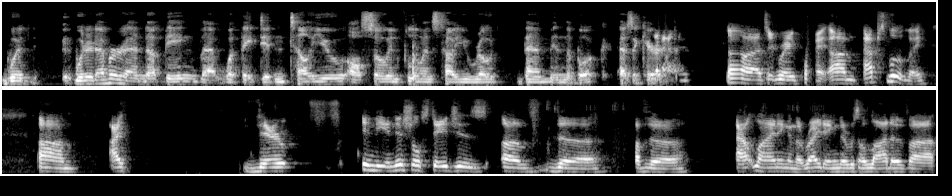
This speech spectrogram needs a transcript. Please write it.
Would would it ever end up being that what they didn't tell you also influenced how you wrote them in the book as a character? Oh, that's a great point. Um, absolutely. Um, I there in the initial stages of the of the outlining and the writing, there was a lot of uh,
